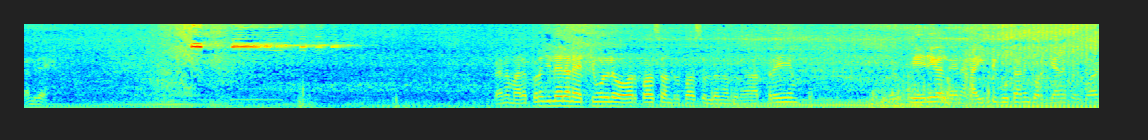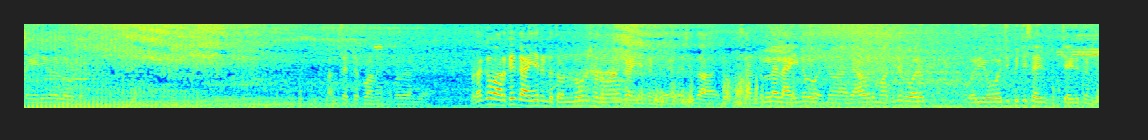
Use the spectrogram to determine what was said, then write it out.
കണ്ടില്ലേ? കാരണം മലപ്പുറം ജില്ലയിലാണ് ഏറ്റവും കൂടുതൽ ഓവർപാസ് അണ്ടർപാസ് ഉള്ളതെന്ന് തോന്നുന്നത് അത്രയും ഏരിയകൾ ഇങ്ങനെ ഹൈറ്റ് കൂട്ടാനും കുറയ്ക്കാനും ഒരുപാട് ഏരിയകൾ ഉള്ളതുകൊണ്ട് വൺ സെറ്റപ്പാണ് അപ്പോൾ കണ്ടത്. ഇവിടെയൊക്കെ വർക്ക് കഴിഞ്ഞിട്ടുണ്ട്. തൊണ്ണൂറ് ശതമാനം കഴിഞ്ഞിട്ടുണ്ട്. ഏകദേശം ഇതാ സെൻട്രലിലെ ലൈന് ആ ഒരു മതിൽ പോലും ഒരു യോജിപ്പിച്ച് ചെയ്- ചെയ്തിട്ടുണ്ട്.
